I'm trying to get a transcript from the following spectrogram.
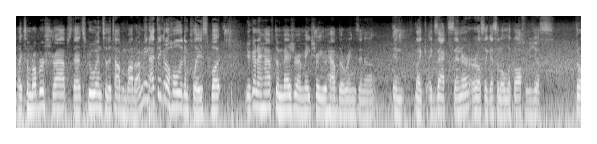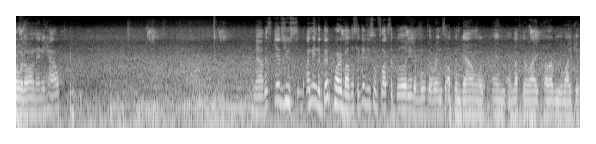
like some rubber straps that screw into the top and bottom. I mean I think it'll hold it in place but you're gonna have to measure and make sure you have the rings in a in like exact center or else I guess it'll look off if you just throw it on anyhow. Now this gives you, I mean the good part about this, it gives you some flexibility to move the rings up and down and, and left and right, however you like it.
